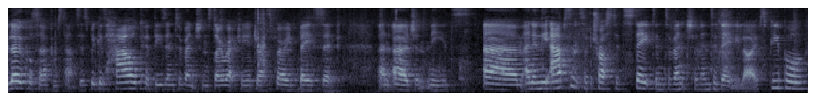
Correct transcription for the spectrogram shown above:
local circumstances because how could these interventions directly address very basic and urgent needs? Um, and in the absence of trusted state intervention into daily lives, people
